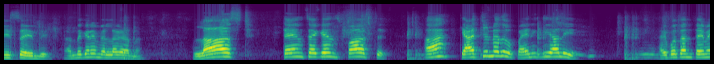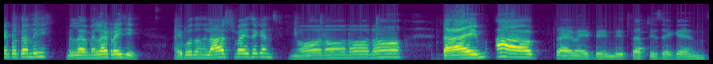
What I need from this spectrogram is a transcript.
మిస్ అయింది. అందుకనే మెల్లగా అన్నా. Last ten seconds fast catch ఉండదు పైనకి తీయాలి అయిపోతుంది టైం అయిపోతుంది. మెల్ల మెల్ల ట్రై చేయి. అయిపోతుంది. Last five seconds no no no no time up time అయిపోయింది. థర్టీ సెకండ్స్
